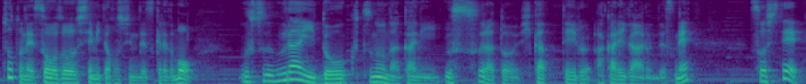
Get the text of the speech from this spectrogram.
ちょっとね想像してみてほしいんですけれども薄暗い洞窟の中にうっすらと光っている明かりがあるんですね。そして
